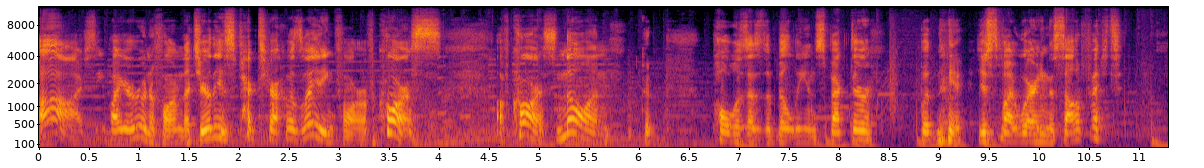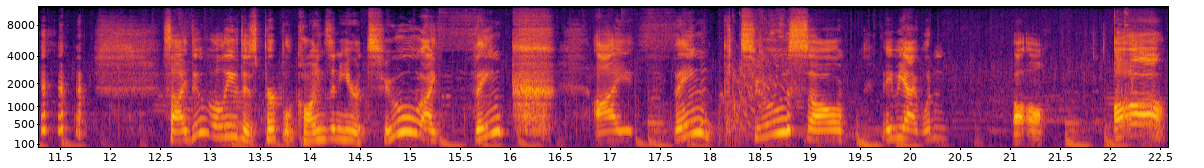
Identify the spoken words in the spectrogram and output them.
Ah, I see by your uniform that you're the inspector I was waiting for. Of course. Of course. No one could pose as the building inspector but just by wearing this outfit. so I do believe there's purple coins in here too, I think. I think too, so maybe I wouldn't uh-oh. Uh-oh!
